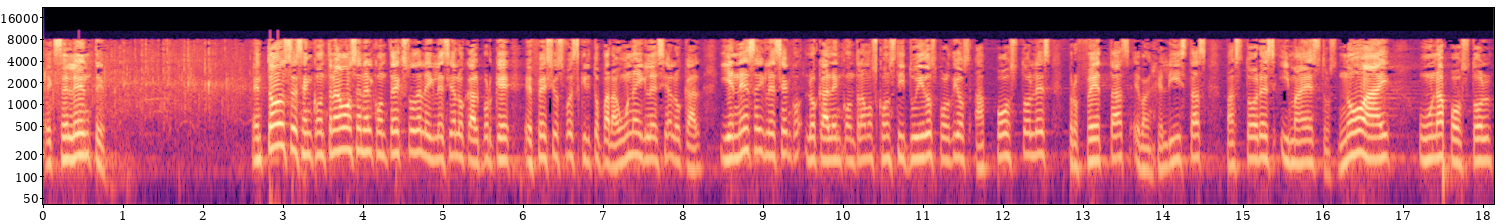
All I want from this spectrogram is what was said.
Excelente. Entonces encontramos en el contexto de la iglesia local, porque Efesios fue escrito para una iglesia local, y en esa iglesia local encontramos constituidos por Dios apóstoles, profetas, evangelistas, pastores y maestros. No hay un apóstol,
